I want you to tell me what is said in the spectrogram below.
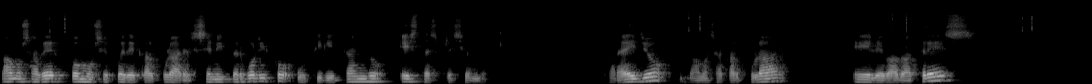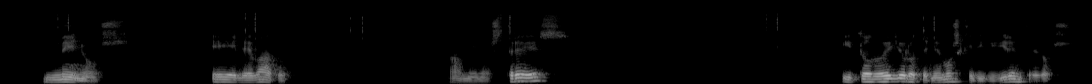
Vamos a ver cómo se puede calcular el seno hiperbólico utilizando esta expresión de aquí. Para ello vamos a calcular e elevado a 3 menos e elevado a menos 3 y todo ello lo tenemos que dividir entre 2.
